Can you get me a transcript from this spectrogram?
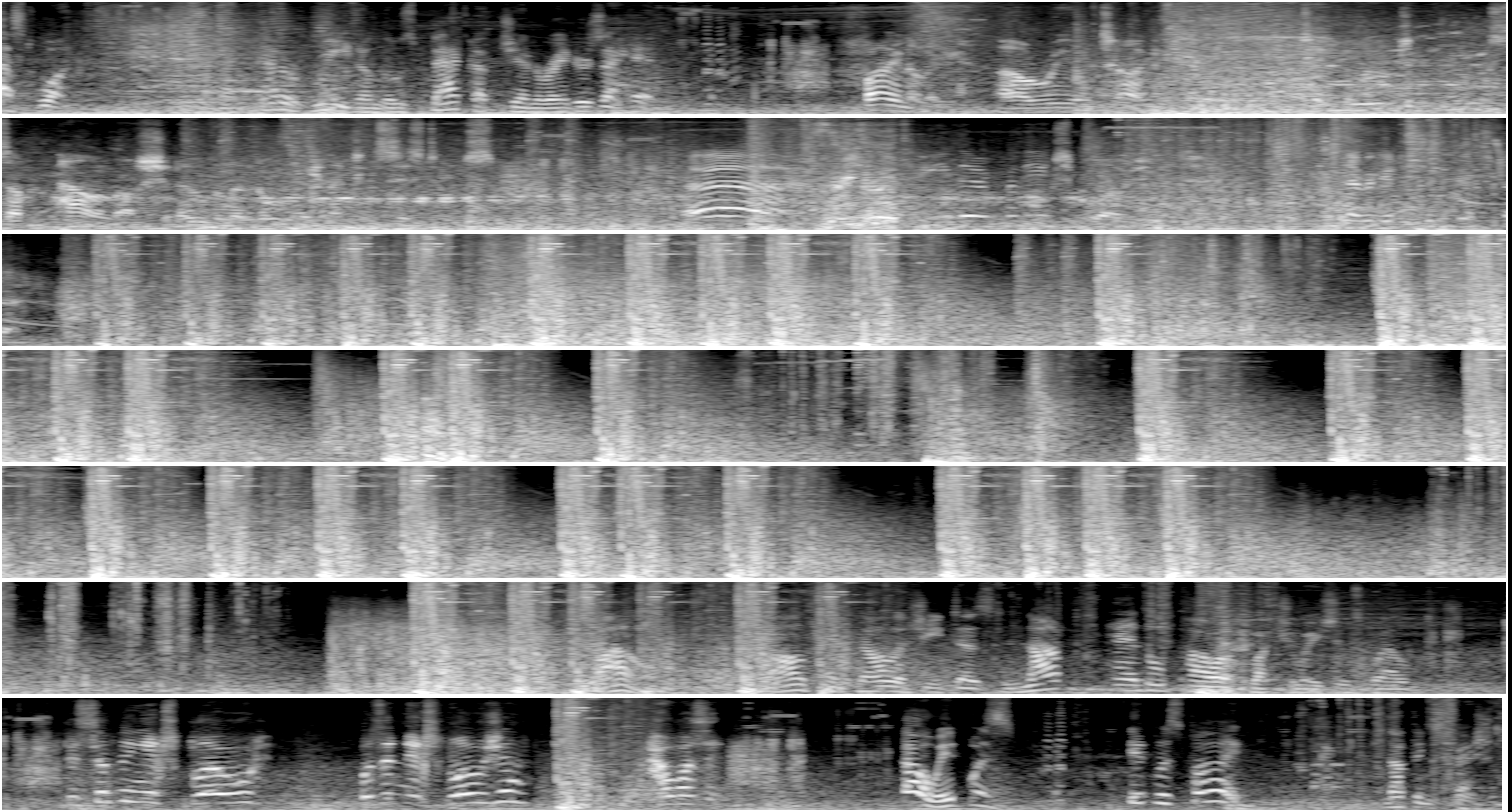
Last one. I've got a read on those backup generators ahead. Finally, our real target. Take them out. The sudden power loss should overload all the connected systems. Ah, be there for the explosions. Never get to see good stuff. Wow. All technology does not handle power fluctuations well. Did something explode? Was it an explosion? How was it? Oh, it was... it was fine. Nothing special.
